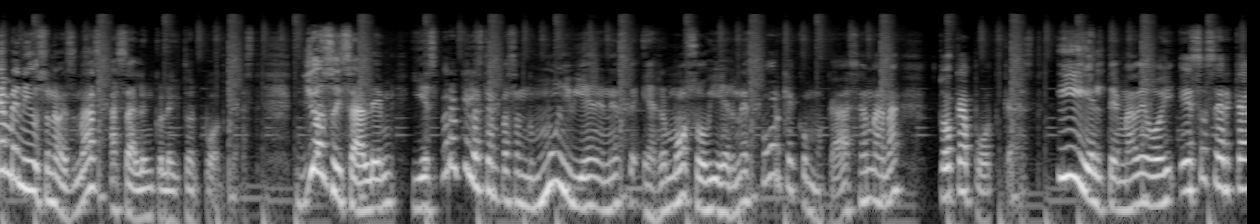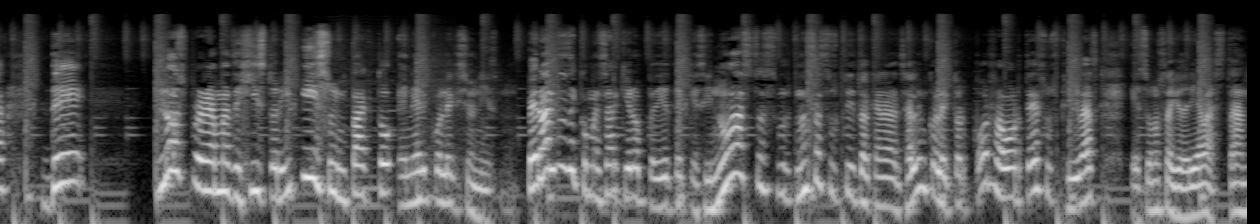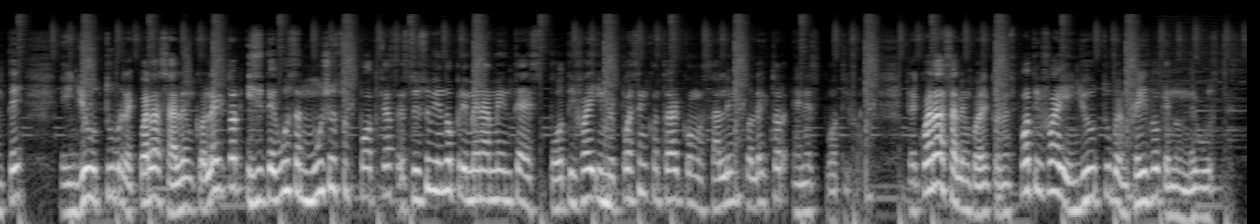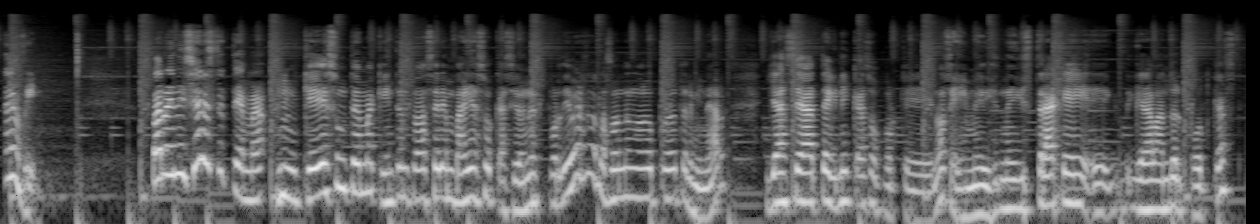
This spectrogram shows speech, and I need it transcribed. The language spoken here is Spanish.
Bienvenidos una vez más a Salem Collector Podcast. Yo soy Salem y espero que lo estén pasando muy bien en este hermoso viernes porque como cada semana toca podcast. Y el tema de hoy es acerca de los programas de History y su impacto en el coleccionismo. Pero antes de comenzar quiero pedirte que si no, estás, suscrito al canal Salem Collector, por favor te suscribas, eso nos ayudaría bastante. En YouTube recuerda Salem Collector y si te gustan mucho estos podcasts, estoy subiendo primeramente a Spotify y me puedes encontrar como Salem Collector en Spotify. Recuerda Salem Collector en Spotify, en YouTube, en Facebook, en donde guste. En fin. Para iniciar este tema, que es un tema que he intentado hacer en varias ocasiones, por diversas razones no lo puedo terminar ya sea técnicas o porque, no sé, me, distraje eh, grabando el podcast.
